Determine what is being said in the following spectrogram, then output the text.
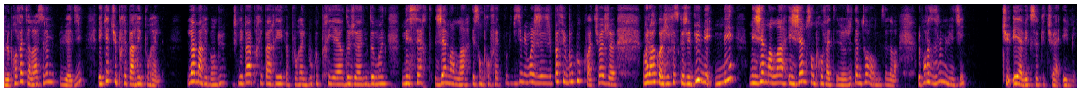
Le prophète sallallahu alayhi wa sallam lui a dit Et qu'as-tu préparé pour elle? L'homme a répondu Je n'ai pas préparé pour elle beaucoup de prières, de jeûnes ou d'aumônes, mais certes, j'aime Allah et son prophète. Donc je dis Mais moi, j'ai pas fait beaucoup, quoi. Tu vois, je, voilà, quoi, je fais ce que j'ai pu, mais, mais, mais j'aime Allah et j'aime son prophète. Je, t'aime toi. Le prophète sallallahu alayhi wa sallam lui dit Tu es avec ceux que tu as aimés.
